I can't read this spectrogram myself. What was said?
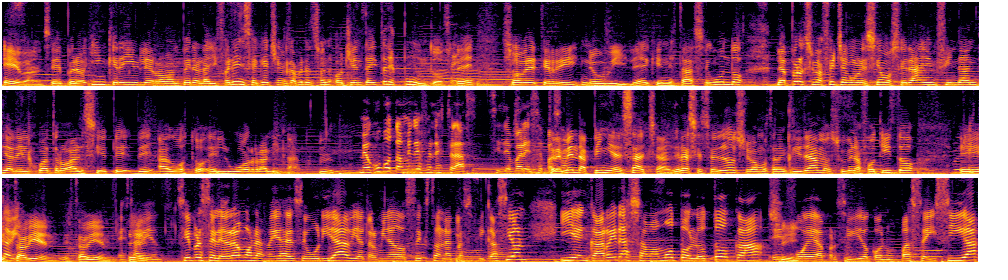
Evans. Eh. Pero increíble Robampera, la diferencia que ha hecho en el campeonato son 83 puntos eh, sobre Thierry Neuville, quien está segundo. La próxima fecha, como decíamos, será en Finlandia del 4 al 7 de agosto, el World Rally Me ocupo también de Fenestras, si te parece. Tremenda piña de Sacha. Gracias a Dios, llevamos tranquilidad, subí una fotito. Eh, está, bien. está bien. Está ¿eh? bien. Siempre celebramos las medidas de seguridad. Había terminado sexto en la clasificación. Y en carrera Yamamoto lo toca. Eh, fue apercibido con un pase y siga.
